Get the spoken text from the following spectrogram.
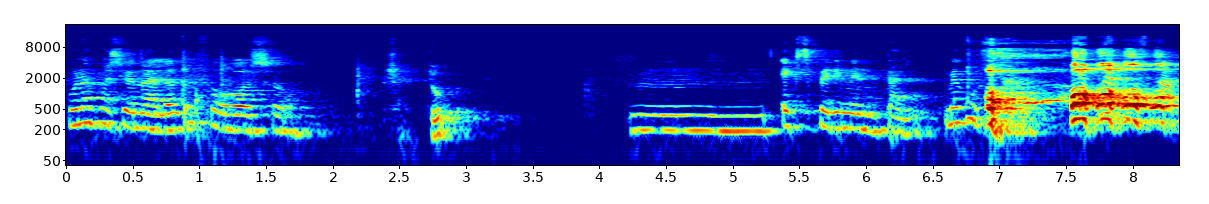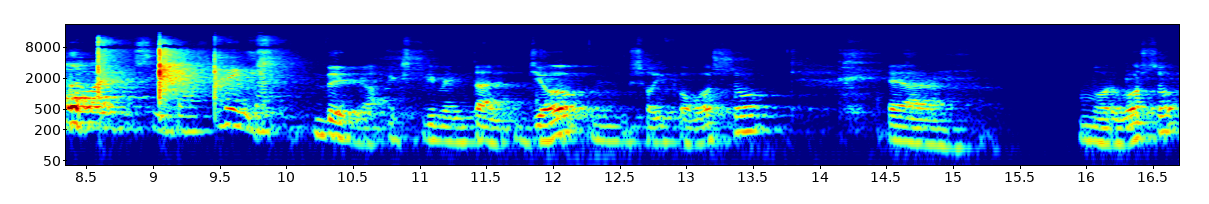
Una pasional, otro fogoso. ¿Tú? Mm, experimental. Me gusta. Oh. Me gusta probar cositas. Venga. Venga, experimental. Yo mm, soy fogoso, eh, morboso.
